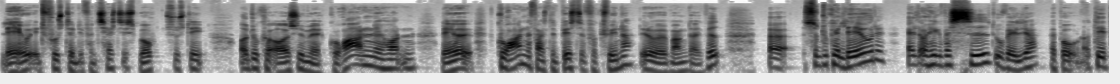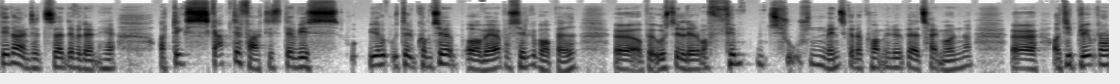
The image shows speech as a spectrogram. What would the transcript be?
lave et fuldstændig fantastisk smukt system. Og du kan også med Koranen i hånden lave... Koranen er faktisk det bedste for kvinder, det er der jo mange, der ikke ved. Øh, så du kan lave det, alt afhængig af, hvad side du vælger af bogen. Og det er det, der er interessant ved den her. Og det skabte faktisk, da vi, vi kom til at være på Silkeborg Bad øh, og blev udstillet, der var 15.000 mennesker, der kom i løbet af tre måneder. Øh, og de blev der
